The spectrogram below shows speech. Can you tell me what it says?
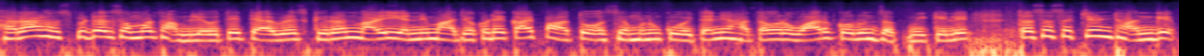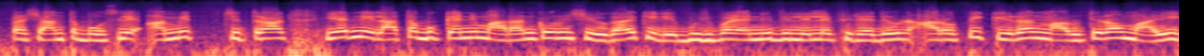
हराळ हॉस्पिटल समोर थांबले होते. त्यावेळेस किरण माळी यांनी माझ्याकडे काय पाहतो असे म्हणून कोयत्याने हातावर वार करून जखमी केले. तसं सचिन ठाणगे प्रशांत भोसले अमित चित्राल यांनी लाताबुक्यांनी मारहाण करून शिवगाळ केली. भुजबळ यांनी दिलेल्या फिर्यादीवरून आरोपी किरण मारुतीराव माळी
